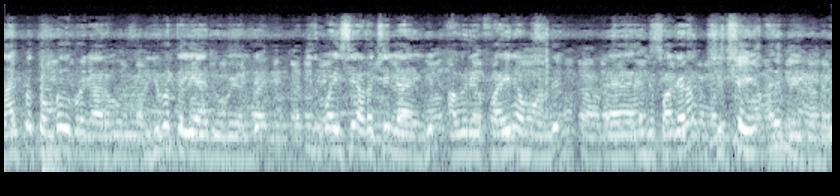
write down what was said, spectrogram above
നാൽപ്പത്തി ഒമ്പത് പ്രകാരം ഇരുപത്തി അയ്യായിരം രൂപയുണ്ട്. ഇത് പൈസ അടച്ചില്ല എങ്കിൽ അവർ ഫൈൻ എമൗണ്ട് പകരം ശിക്ഷയും അനുഭവിക്കേണ്ടി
